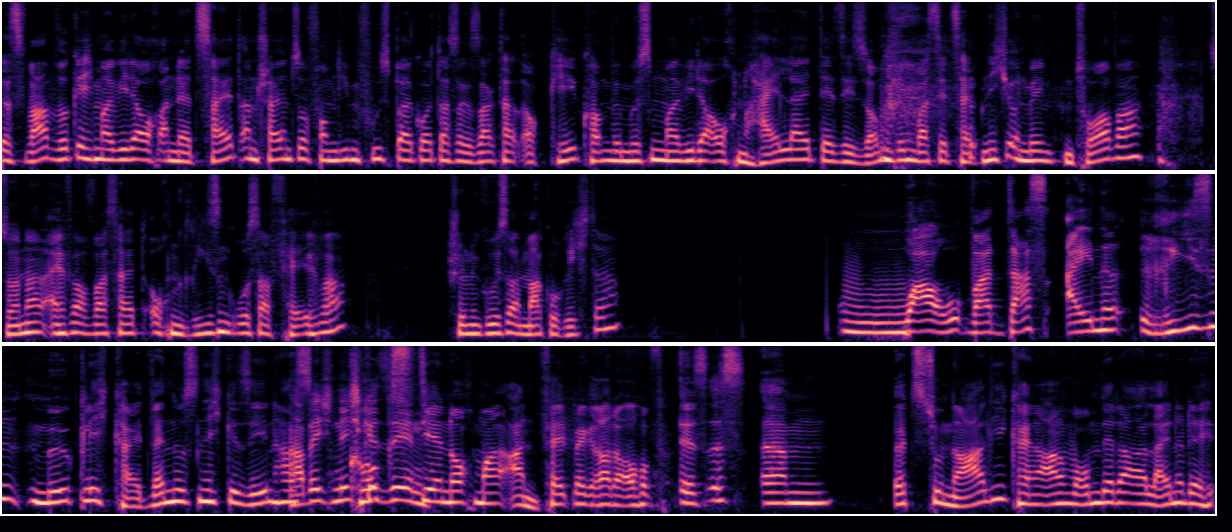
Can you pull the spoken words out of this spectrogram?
das war wirklich mal wieder auch an der Zeit anscheinend so vom lieben Fußballgott, dass er gesagt hat, okay, komm, wir müssen mal wieder auch ein Highlight der Saison bringen, was jetzt halt nicht unbedingt ein Tor war, sondern einfach was halt auch ein riesengroßer Fell war. Schöne Grüße an Marco Richter. Wow, war das eine Riesenmöglichkeit. Wenn du es nicht gesehen hast, Hab ich nicht guck's gesehen. dir nochmal an. Fällt mir gerade auf. Es ist ähm, Öztunali, keine Ahnung, warum der da alleine der,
